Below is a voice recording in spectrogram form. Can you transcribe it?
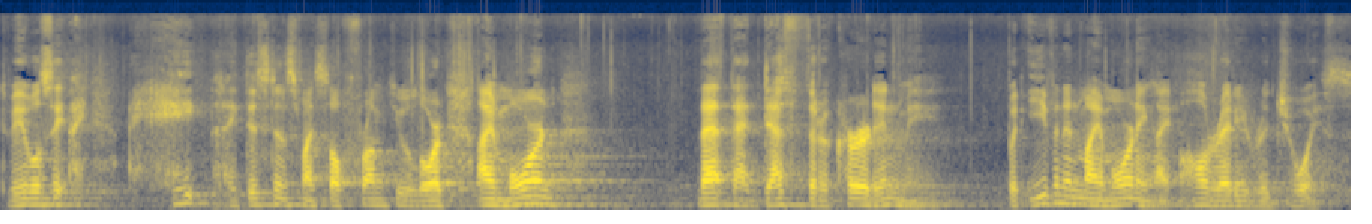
To be able to say, I, I hate that I distance myself from you, Lord. I mourn that, that death that occurred in me. But even in my mourning, I already rejoice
